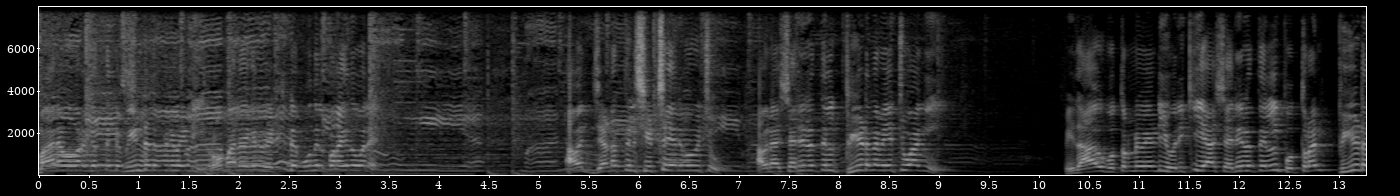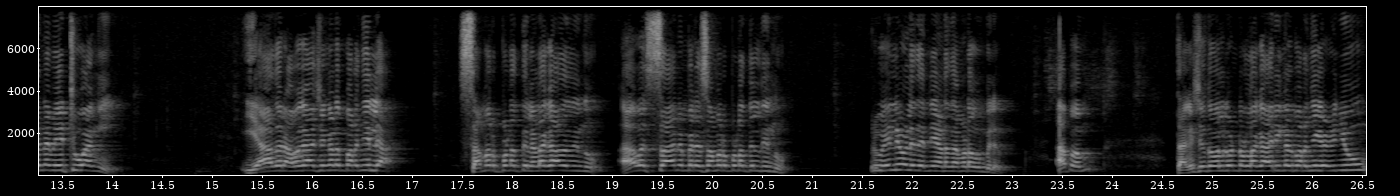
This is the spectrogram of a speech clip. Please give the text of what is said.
മാനവവർഗത്തിന്റെ വീണ്ടെടുപ്പിന് വേണ്ടി റോമാലേഖനം എട്ടിന്റെ മൂന്നിൽ പറയുന്ന പോലെ അവൻ ജഡത്തിൽ ശിക്ഷ അനുഭവിച്ചു. അവൻ ആ ശരീരത്തിൽ പീഡനം ഏറ്റുവാങ്ങി. പിതാവ് പുത്രന് വേണ്ടി ഒരുക്കിയ ആ ശരീരത്തിൽ പുത്രൻ പീഡനം ഏറ്റുവാങ്ങി. യാതൊരു അവകാശങ്ങളും പറഞ്ഞില്ല. സമർപ്പണത്തിൽ ഇളകാതെ നിന്നു. അവസാനം വരെ സമർപ്പണത്തിൽ നിന്നു. ഒരു വെല്ലുവിളി തന്നെയാണ് നമ്മുടെ മുമ്പിലും. അപ്പം തകശതോൽ കൊണ്ടുള്ള കാര്യങ്ങൾ പറഞ്ഞു കഴിഞ്ഞു.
